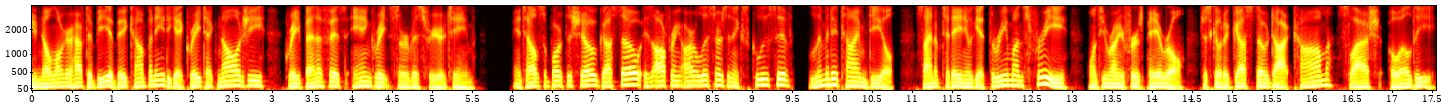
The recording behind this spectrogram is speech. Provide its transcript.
You no longer have to be a big company to get great technology, great benefits, and great service for your team. And to help support the show, Gusto is offering our listeners an exclusive limited time deal. Sign up today and you'll get three months free once you run your first payroll. Just go to gusto.com slash OLD.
